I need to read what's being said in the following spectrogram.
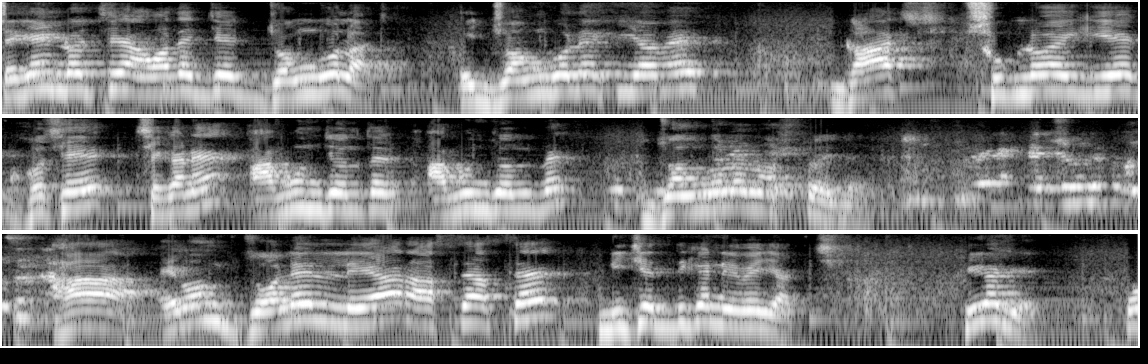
সেকেন্ড হচ্ছে আমাদের যে জঙ্গল আছে, এই জঙ্গলে কী হবে? গাছ শুকনো হয়ে গিয়ে ঘষে সেখানে আগুন জ্বলতে, আগুন জ্বলবে, জঙ্গলও নষ্ট হয়ে যাবে। হ্যাঁ এবং জলের লেয়ার আস্তে আস্তে নিচের দিকে নেমে যাচ্ছে। ঠিক আছে? তো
